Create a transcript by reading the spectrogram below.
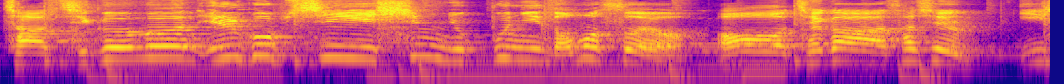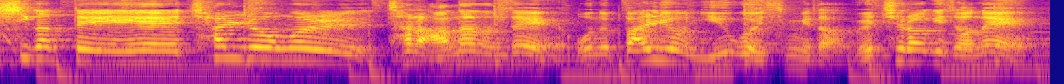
자, 지금은 7시 16분이 넘었어요. 어, 제가 사실 이 시간대에 촬영을 잘 안 하는데 오늘 빨리 온 이유가 있습니다. 외출하기 전에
